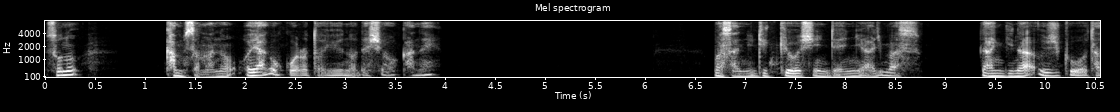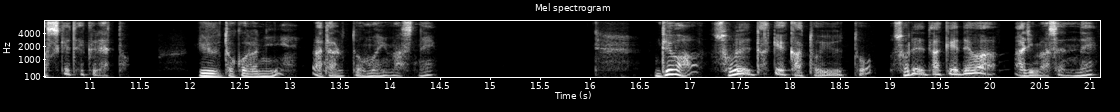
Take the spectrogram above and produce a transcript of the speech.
その神様の親心というのでしょうかねまさに立教神殿にあります難儀な氏子を助けてくれというところにあたると思いますね。ではそれだけかというとそれだけではありませんね。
